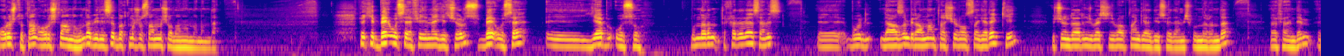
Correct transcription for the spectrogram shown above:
oruç tutan, oruçlu anlamında, birisi bıkmış, usanmış olan anlamında. Peki beuse fiiline geçiyoruz. Beuse e, yeb'usu. Bunların dikkat ederseniz e, bu lazım bir anlam taşıyor olsa gerek ki 3. 4. 5. babtan geldiği söylenmiş bunların da. Efendim e,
